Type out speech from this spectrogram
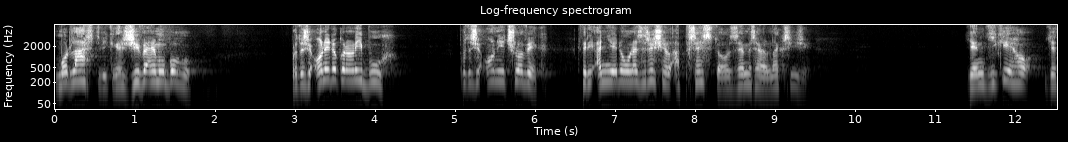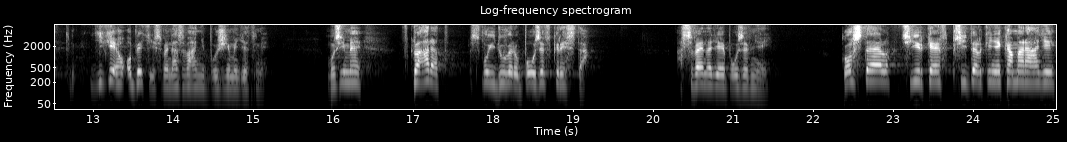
modlářství ke živému Bohu. Protože on je dokonalý Bůh. Protože on je člověk, který ani jednou nezřešil a přesto zemřel na kříži. Jen díky jeho, dět, díky jeho oběti jsme nazváni božími dětmi. Musíme vkládat svoji důvěru pouze v Krista a své naděje pouze v něj. Kostel, církev, přítelkyně, kamarádi,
